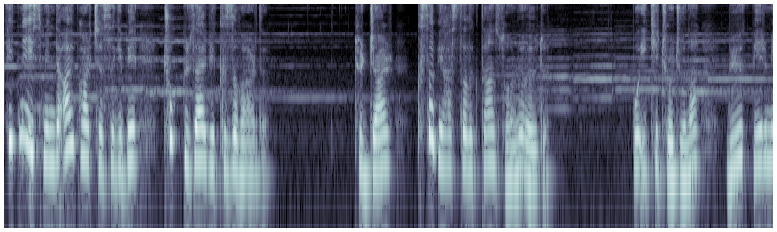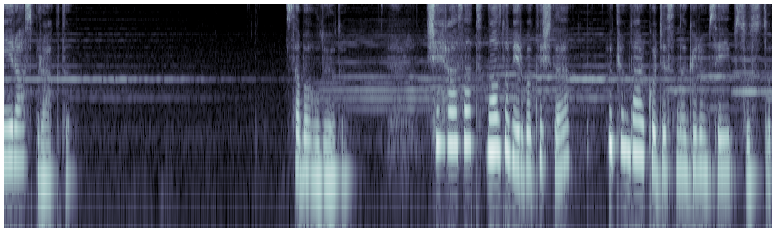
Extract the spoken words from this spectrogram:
Fitne isminde ay parçası gibi çok güzel bir kızı vardı. Tüccar kısa bir hastalıktan sonra öldü. Bu iki çocuğuna büyük bir miras bıraktı. Sabah oluyordu. Şehrazat nazlı bir bakışla hükümdar kocasına gülümseyip sustu.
